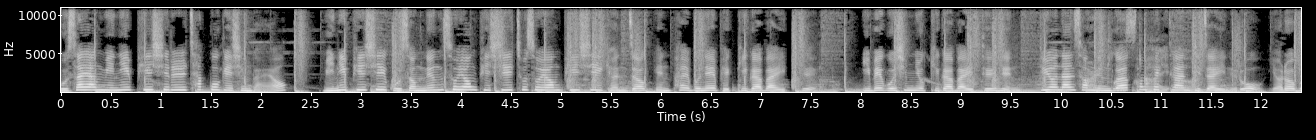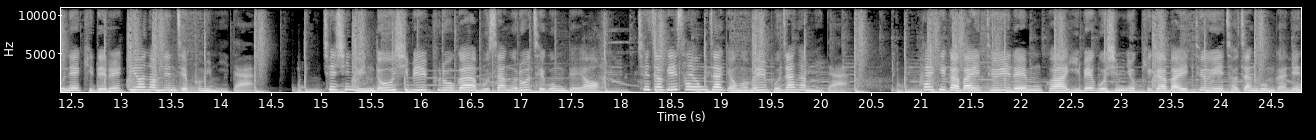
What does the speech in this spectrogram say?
고사양 미니 PC를 찾고 계신가요? 미니 PC 고성능 소형 PC 초소형 PC 견적 N8분의 100GB, 256GB는 뛰어난 성능과 컴팩트한 디자인으로 여러분의 기대를 뛰어넘는 제품입니다. 최신 윈도우 11 프로가 무상으로 제공되어 최적의 사용자 경험을 보장합니다. 8GB의 램과 256GB의 저장 공간은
